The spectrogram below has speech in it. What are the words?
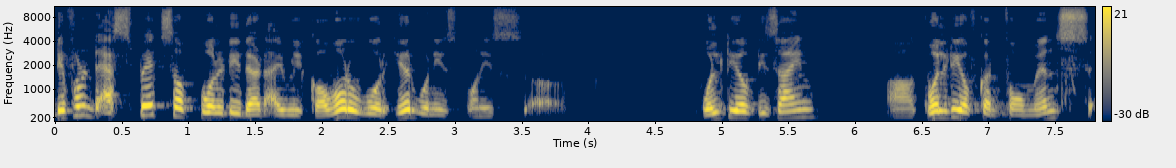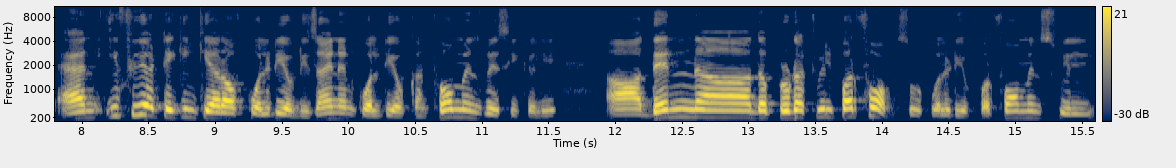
different aspects of quality that I will cover over here. One is one is uh, quality of design, uh, quality of conformance and if you are taking care of quality of design and quality of conformance basically uh, then uh, the product will perform. So, quality of performance will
